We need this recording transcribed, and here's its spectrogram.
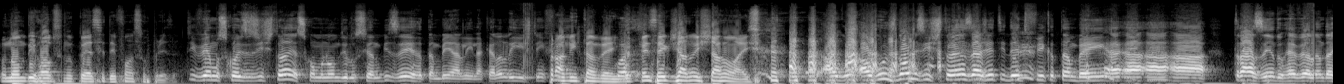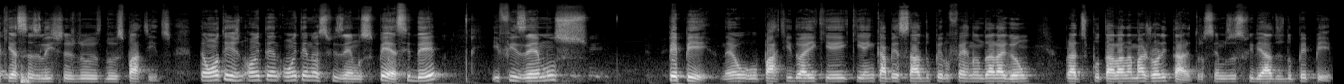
o nome de Robson no PSD foi uma surpresa. Tivemos coisas estranhas, como o nome de Luciano Bezerra, também ali naquela lista. Para mim também, eu pensei que já não estava mais. alguns, alguns, nomes estranhos a gente identifica também, a, a, a, trazendo, revelando aqui essas listas dos, dos partidos. Então, ontem, ontem, ontem nós fizemos PSD e fizemos PP, né, o, partido aí que, que é encabeçado pelo Fernando Aragão para disputar lá na majoritária. Trouxemos os filiados do PP.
